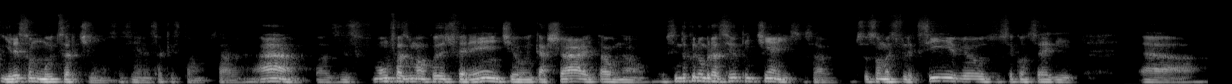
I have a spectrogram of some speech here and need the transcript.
E eles são muito certinhos, assim, nessa questão, sabe? Ah, às vezes vamos fazer uma coisa diferente ou encaixar e tal, não. Eu sinto que no Brasil tem, tinha isso, sabe? As pessoas são mais flexíveis, você consegue uh,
